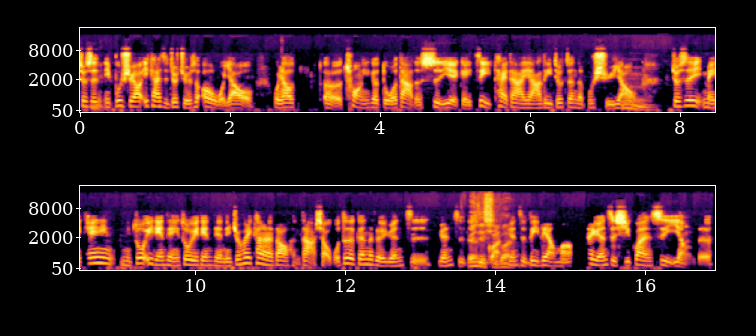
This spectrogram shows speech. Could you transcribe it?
就是你不需要一开始就觉得说，哦，我要我要。呃，创一个多大的事业，给自己太大的压力，就真的不需要。嗯、就是每天你做一点点，你做一点点，你就会看得到很大的效果。这个跟那个原子原子的原子力量吗？那，原子习惯是一样的。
